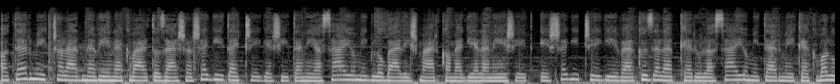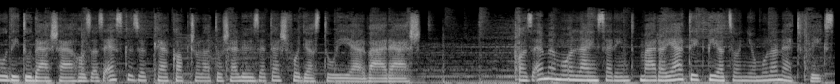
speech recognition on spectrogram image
A termékcsalád nevének változása segít egységesíteni a Xiaomi globális márka megjelenését, és segítségével közelebb kerül a Xiaomi termékek valódi tudásához az eszközökkel kapcsolatos előzetes fogyasztói elvárás. Az MM Online szerint már a játékpiacon nyomul a Netflix.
